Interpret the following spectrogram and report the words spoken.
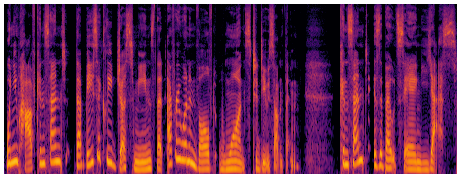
When you have consent, that basically just means that everyone involved wants to do something. Consent is about saying yes.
